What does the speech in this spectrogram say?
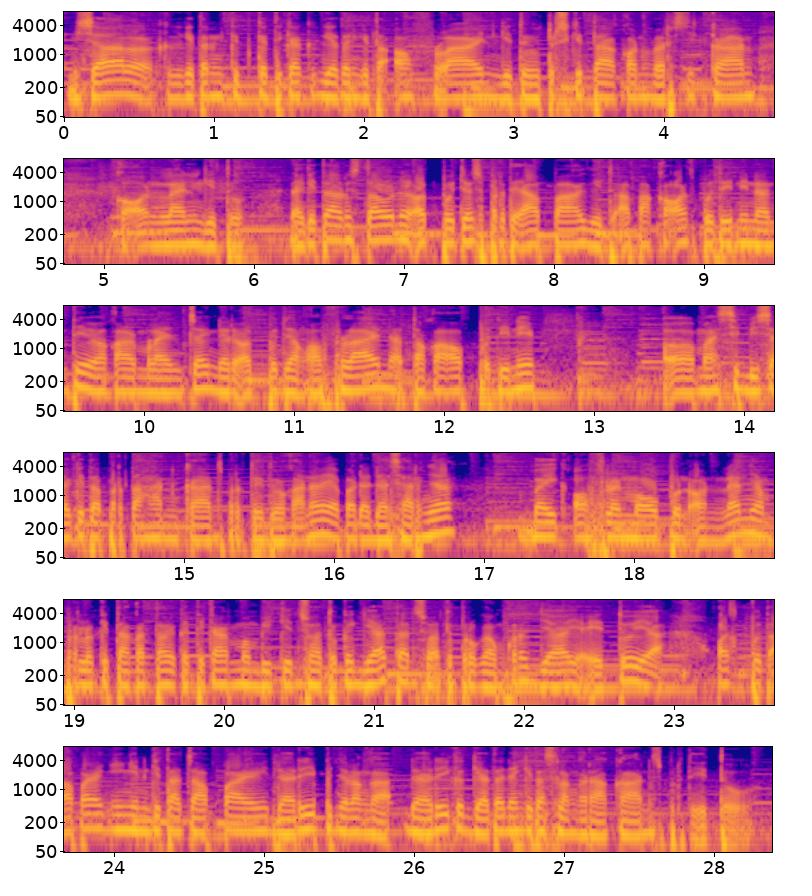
Misal kegiatan ketika kegiatan kita offline gitu terus kita konversikan ke online gitu Nah kita harus tahu nih outputnya seperti apa gitu. Apakah output ini nanti bakal melenceng dari output yang offline ataukah output ini uh, masih bisa kita pertahankan seperti itu. Karena ya pada dasarnya baik offline maupun online yang perlu kita ketahui ketika membuat suatu kegiatan, suatu program kerja yaitu ya output apa yang ingin kita capai dari penyelenggara dari kegiatan yang kita selenggarakan seperti itu.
